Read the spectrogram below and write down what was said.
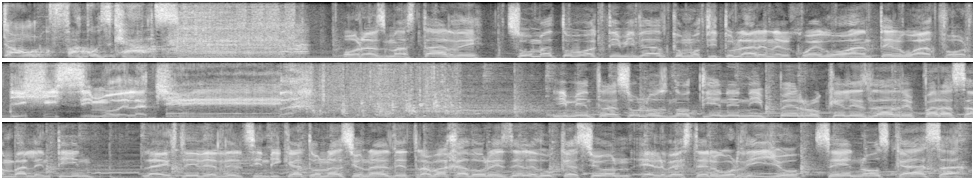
Don't fuck with cats. Horas más tarde, Zuma tuvo actividad como titular en el juego ante el Watford. Hijísimo de la chingada. Y mientras unos no tienen ni perro que les ladre para San Valentín, la ex líder del Sindicato Nacional de Trabajadores de la Educación, el Bester Gordillo, se nos casa.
